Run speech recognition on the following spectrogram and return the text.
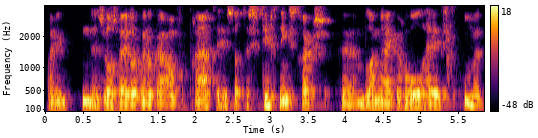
maar zoals wij er ook met elkaar over praten, is dat de stichting straks uh, een belangrijke rol heeft om het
